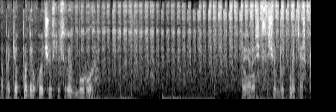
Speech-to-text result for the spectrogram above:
а потек под рукой чувствуется как бугор. Наверное, сейчас еще будет протяжка.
